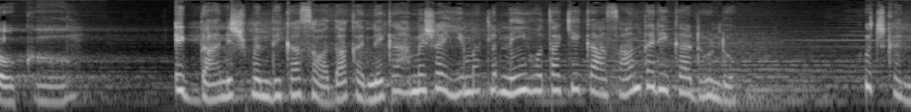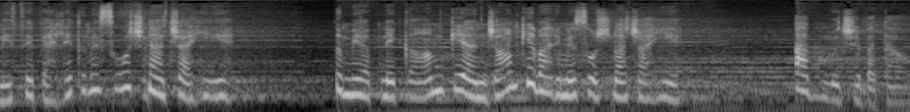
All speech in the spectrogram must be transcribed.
कोको एक दानिशमंदी का सौदा करने का हमेशा ये मतलब नहीं होता कि एक आसान तरीका ढूंढो। कुछ करने से पहले तुम्हें सोचना चाहिए। तुम्हें अपने काम के अंजाम के बारे में सोचना चाहिए। अब मुझे बताओ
